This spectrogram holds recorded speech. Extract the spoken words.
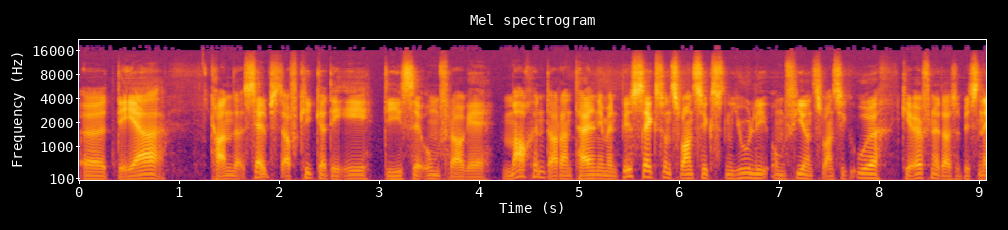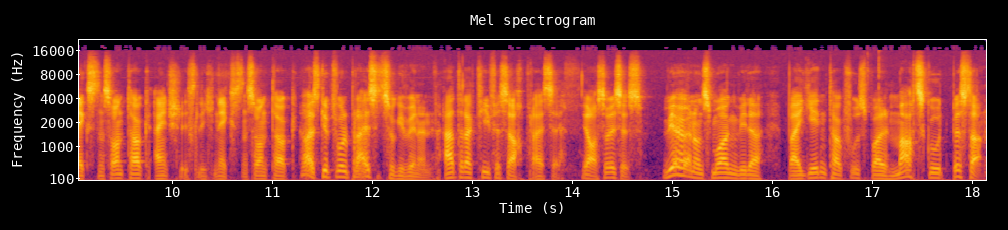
äh, der kann selbst auf kicker.de diese Umfrage machen, daran teilnehmen bis 26. Juli um 24 Uhr geöffnet, also bis nächsten Sonntag, einschließlich nächsten Sonntag. Ja, es gibt wohl Preise zu gewinnen, attraktive Sachpreise. Ja, so ist es. Wir hören uns morgen wieder bei Jeden Tag Fußball. Macht's gut, bis dann.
